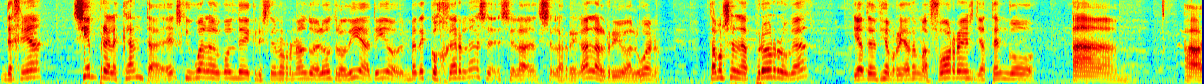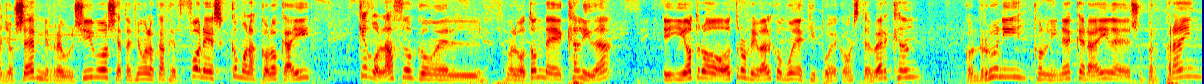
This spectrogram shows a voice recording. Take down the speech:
De Gea siempre le canta, es que igual el gol de Cristiano Ronaldo del otro día, tío, en vez de cogerla, se, la, regala al rival. Bueno, estamos en la prórroga, y atención, porque ya tengo a Forrest, ya tengo a, a Joseph, mis revulsivos, y atención a lo que hace Forrest, cómo la coloca ahí. Qué golazo con el, con el botón de calidad. Y otro, otro rival con buen equipo, ¿eh? Con este Berkan, con Rooney, con Lineker ahí de Super Prime.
